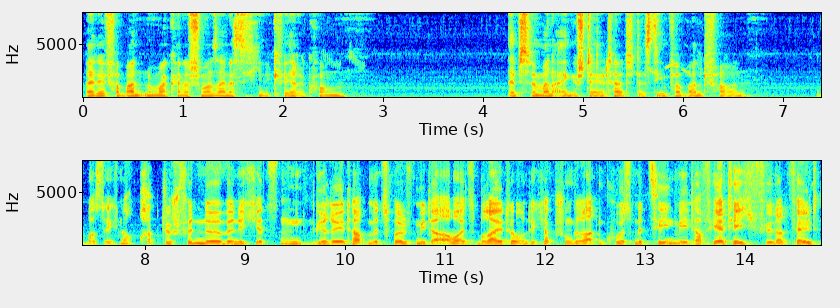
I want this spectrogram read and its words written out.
Bei der Verbandnummer kann es schon mal sein, dass die sich in die Quere kommen. Selbst wenn man eingestellt hat, dass die im Verband fahren. Was ich noch praktisch finde, wenn ich jetzt ein Gerät habe mit 12 Meter Arbeitsbreite und ich habe schon gerade einen Kurs mit 10 Meter fertig für das Feld,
